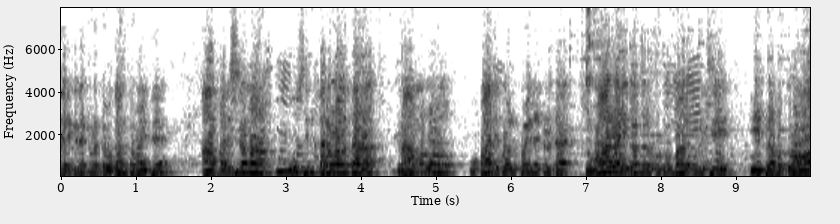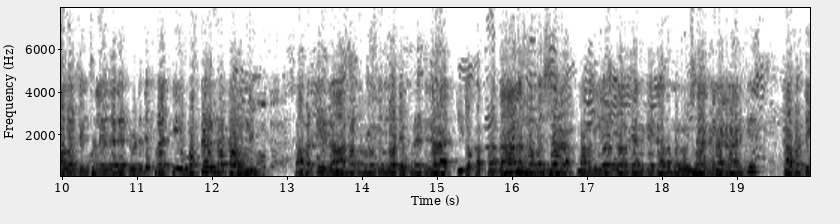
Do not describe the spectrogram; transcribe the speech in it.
జరిగినటువంటి ఉదంతం అయితే ఆ పరిశ్రమ మూసిన తర్వాత గ్రామంలో ఉపాధి కోల్పోయినటువంటి సుమారు ఐదు వందల కుటుంబాల గురించి ఈ ప్రభుత్వం ఆలోచించలేదనేటువంటిది ప్రతి ఒక్కరి నోట ఉంది. కాబట్టి రానున్న రోజుల్లో డెఫినెట్గా ఇది ఒక ప్రధాన సమస్య మన నియోజకవర్గానికే కాదు మన విశాఖ నగరానికి. కాబట్టి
